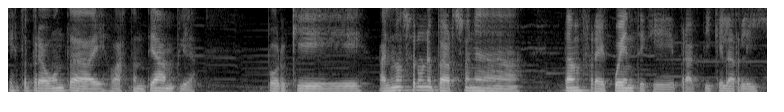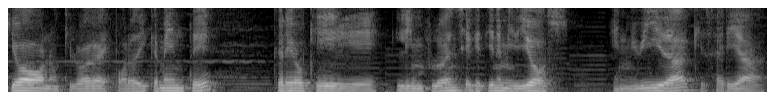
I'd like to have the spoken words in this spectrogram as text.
esta pregunta es bastante amplia, porque al no ser una persona tan frecuente que practique la religión o que lo haga esporádicamente, creo que la influencia que tiene mi Dios en mi vida, que sería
